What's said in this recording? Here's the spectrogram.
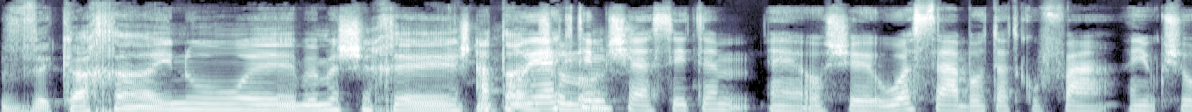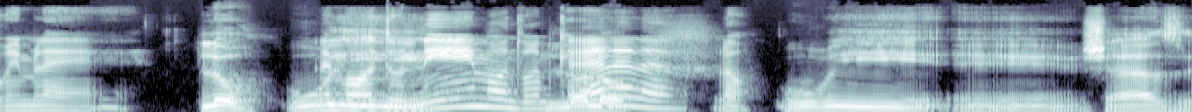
וככה היינו אה, במשך שנתיים שלוש. הפרויקטים שעשיתם, או שהוא עשה באותה תקופה, היו קשורים ל... לא, אורי... למועדונים או דברים לא, כאלה? לא, לא. אורי, שאז,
